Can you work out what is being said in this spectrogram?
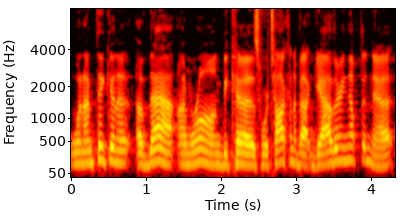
when I'm thinking of that, I'm wrong because we're talking about gathering up the net.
